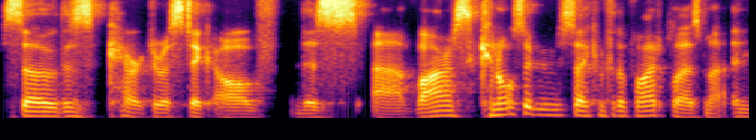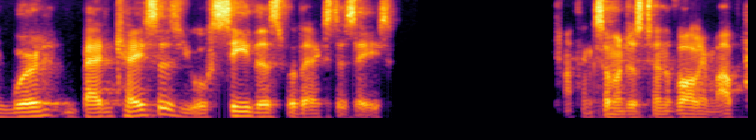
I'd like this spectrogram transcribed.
So this characteristic of this uh, virus can also be mistaken for the phytoplasma. In bad cases, you will see this with X disease. I think someone just turned the volume up.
